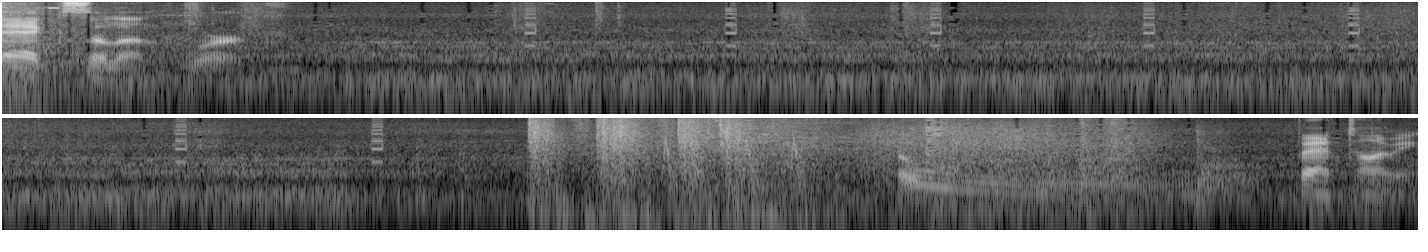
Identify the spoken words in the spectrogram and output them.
Excellent work. Oh, bad timing.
